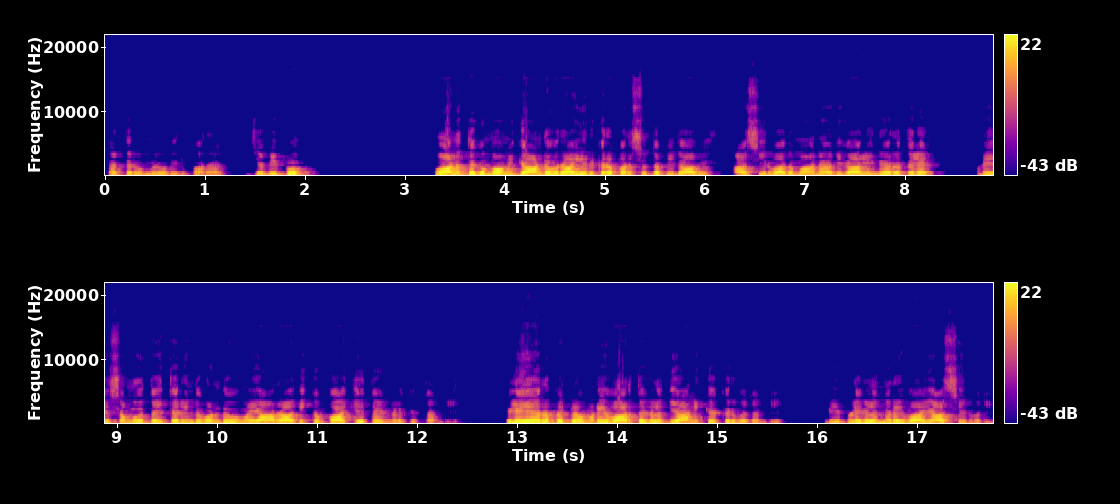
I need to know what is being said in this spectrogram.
கர்த்தர் உங்களோடு இருப்பாராக ஜபிப்போம். வானத்துக்கும் பூமிக்கு ஆண்டவராய் இருக்கிற பரிசுத்த பிதாவே ஆசீர்வாதமான அதிகாலை நேரத்துல உடைய சமூகத்தை தெரிந்து கொண்டு உமை ஆராதிக்கும் பாக்கியத்தை எங்களுக்கு தந்தீர். விலையேற பெற்ற உம்முடைய வார்த்தைகளை தியானிக்க கருவ தந்தீர். உடைய பிள்ளைகளை நிறைவாய் ஆசீர்வதி.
